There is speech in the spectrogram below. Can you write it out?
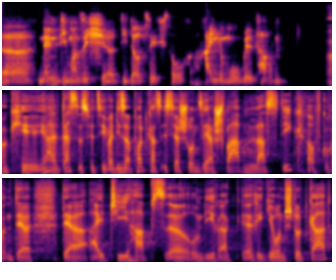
Äh, nennt, die man sich, äh, die dort sich so reingemogelt haben. Okay, ja, das ist witzig, weil dieser Podcast ist ja schon sehr schwabenlastig aufgrund der, der IT-Hubs äh, um die Region Stuttgart.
